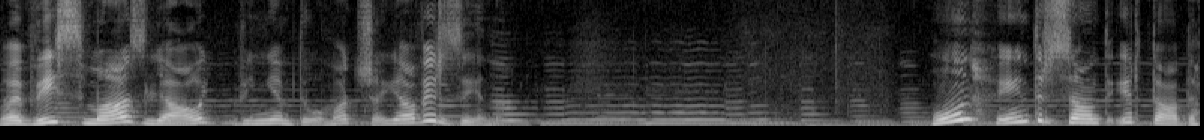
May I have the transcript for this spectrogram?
Vai vismaz ļauj viņiem domāt šajā virzienā. Un interesanti ir tāda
